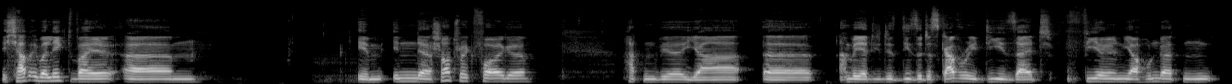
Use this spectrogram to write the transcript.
ich habe überlegt, weil ähm, im, in der Shorttrack-Folge hatten wir ja, äh, haben wir ja die, diese Discovery, die seit vielen Jahrhunderten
